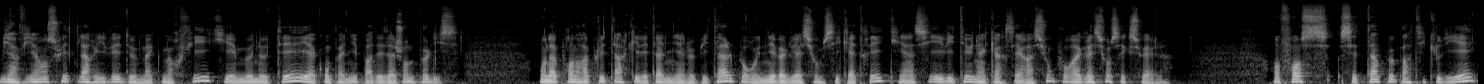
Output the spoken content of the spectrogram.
Bien vient ensuite l'arrivée de McMurphy qui est menotté et accompagné par des agents de police. On apprendra plus tard qu'il est admis à l'hôpital pour une évaluation psychiatrique et ainsi éviter une incarcération pour agression sexuelle. En France, c'est un peu particulier.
